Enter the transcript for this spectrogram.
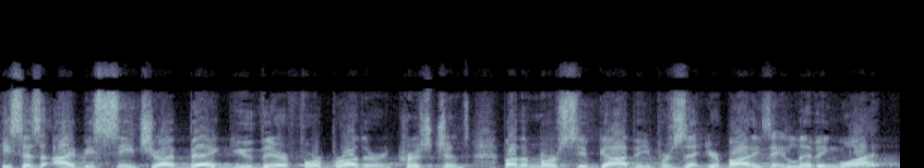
He says, I beseech you, I beg you, therefore, brother and Christians, by the mercy of God, that you present your bodies a living what?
